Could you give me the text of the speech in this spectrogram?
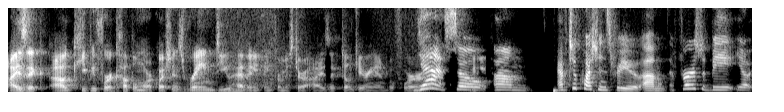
Isaac, I'll keep you for a couple more questions. Raine, do you have anything for Mr. Isaac Dulgarian before? uh, Yeah. So um, I have two questions for you. Um, first would be, you know,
